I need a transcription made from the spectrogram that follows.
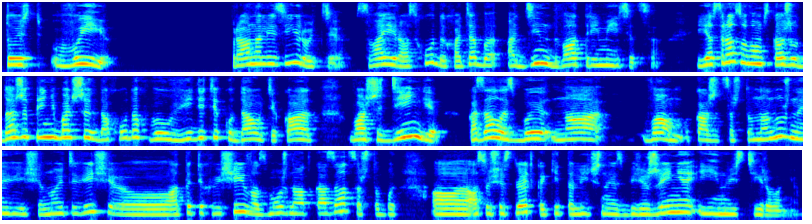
То есть вы проанализируйте свои расходы хотя бы 1, 2, 3 месяца. И я сразу вам скажу, даже при небольших доходах вы увидите, куда утекают ваши деньги, казалось бы, на вам кажется, что на нужные вещи, но эти вещи, э, от этих вещей возможно отказаться, чтобы э, осуществлять какие-то личные сбережения и инвестирования.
